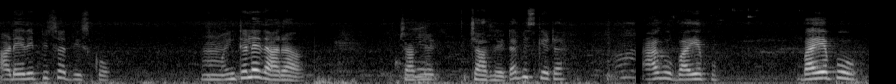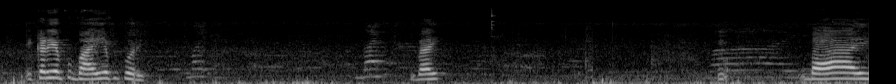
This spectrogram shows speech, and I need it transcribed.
ఆడేది ఇప్పిస్తే తీసుకో. మ్మ్, ఇంటలేదారా చాక్లెట్ చాక్లెటా బిస్కెటా? ఆగు బాయ్ చెప్పు. బాయ్ చెప్పు. ఇక్కడ చెప్పు బాయ్ చెప్పు పోరి. బాయ్. బాయ్.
